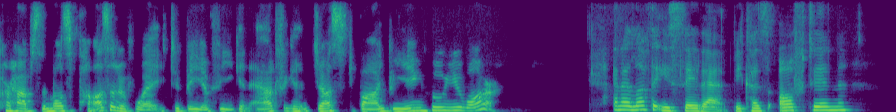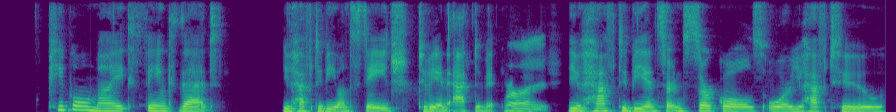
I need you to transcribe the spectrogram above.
perhaps the most positive way to be a vegan advocate, just by being who you are. And I love that you say that because often people might think that you have to be on stage to be an activist. Right. You have to be in certain circles or you have to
